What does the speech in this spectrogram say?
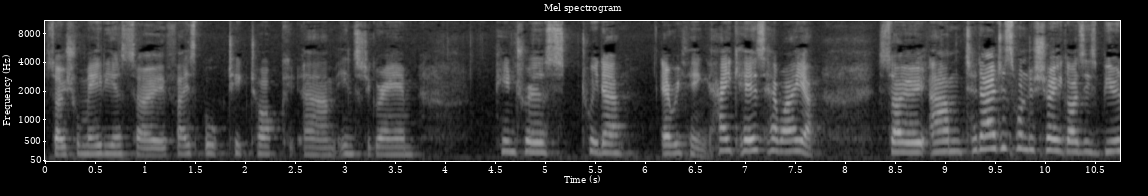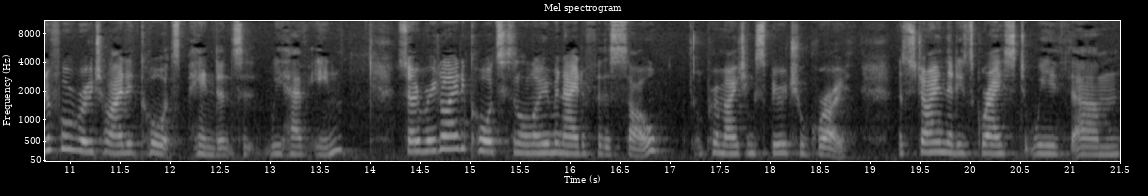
social media, so Facebook, TikTok, um, Instagram, Pinterest, Twitter, everything. Hey, Kez, how are you? So um, today I just wanted to show you guys these beautiful rutilated quartz pendants that we have in. So rutilated quartz is an illuminator for the soul, promoting spiritual growth. A stone that is graced with um,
